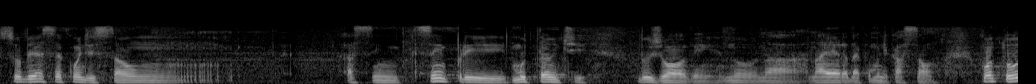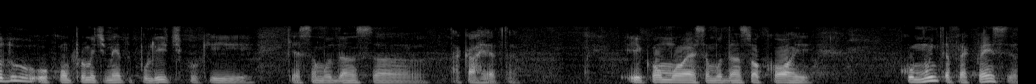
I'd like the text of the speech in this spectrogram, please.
sobre essa condição assim sempre mutante do jovem no, na, na era da comunicação, com todo o comprometimento político que, que essa mudança acarreta. E como essa mudança ocorre com muita frequência,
